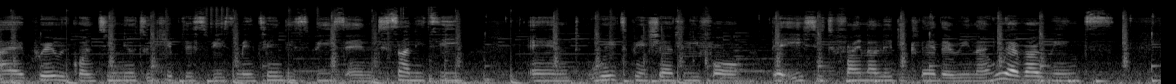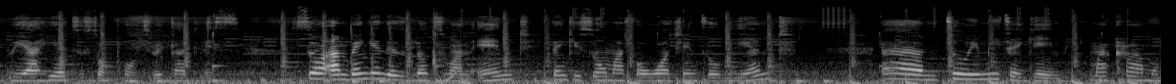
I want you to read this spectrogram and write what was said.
i pray we continue to keep this peace maintain this peace and sanity and wait patiently for the EC to finally declare the winner. Whoever wins, we are here to support regardless. So I'm bringing this vlog to an end. Thank you so much for watching till the end. Um, till we meet again, Makramo.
